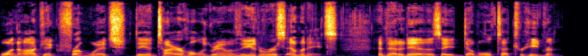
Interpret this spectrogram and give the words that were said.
one object from which the entire hologram of the universe emanates, and that it is a double tetrahedron,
